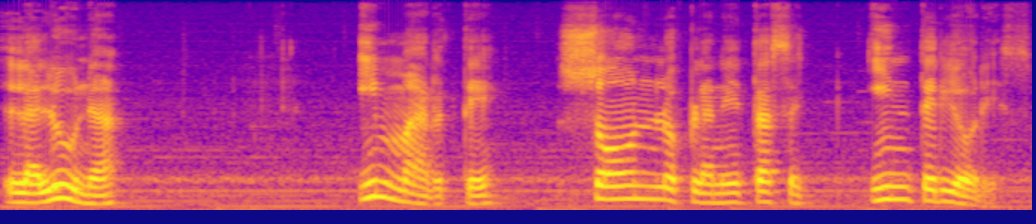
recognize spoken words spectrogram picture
la Luna y Marte son los planetas interiores.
